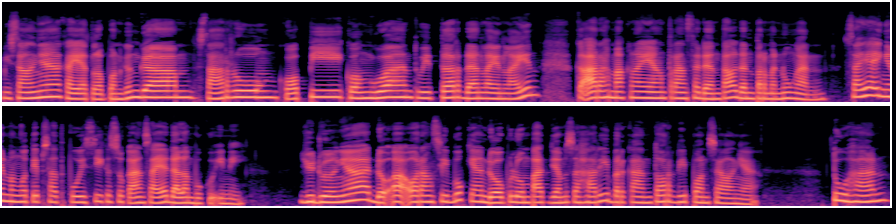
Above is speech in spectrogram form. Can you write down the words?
Misalnya kayak telepon genggam, sarung, kopi, kongguan, Twitter, dan lain-lain ke arah makna yang transendental dan permenungan. Saya ingin mengutip satu puisi kesukaan saya dalam buku ini. Judulnya Doa Orang Sibuk yang 24 jam sehari berkantor di ponselnya. Tuhan,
